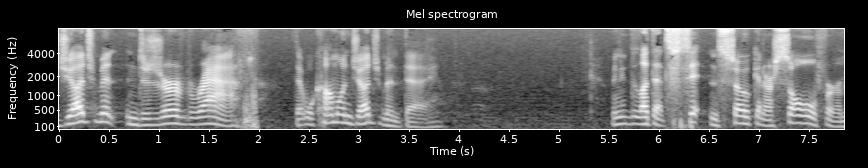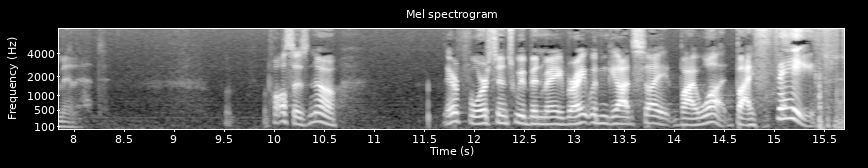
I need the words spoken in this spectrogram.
judgment and deserved wrath that will come on Judgment Day. We need to let that sit and soak in our soul for a minute. But Paul says, no, Therefore, since we've been made right with God's sight, by what? By faith.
